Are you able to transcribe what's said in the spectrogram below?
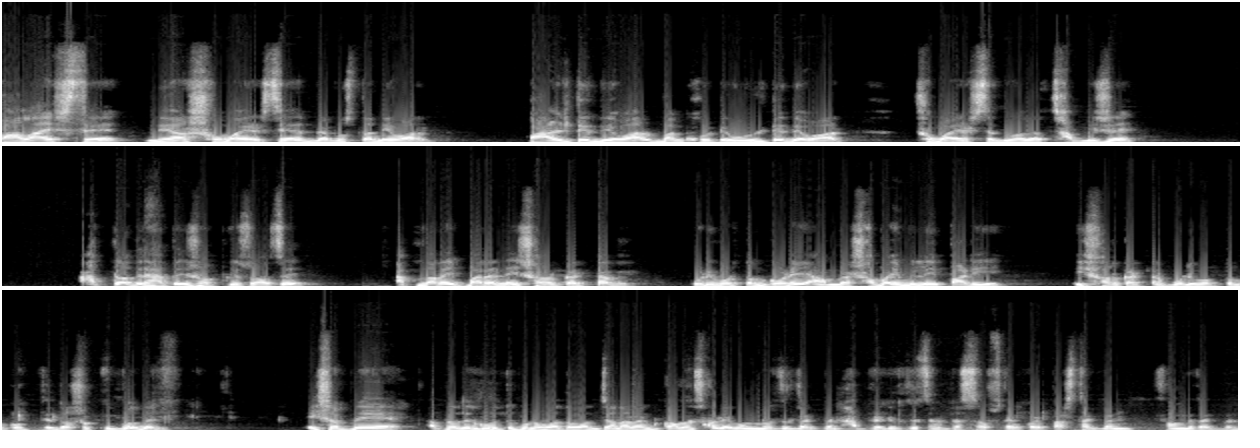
পালা এসছে নেওয়ার সময় এসছে, ব্যবস্থা নেওয়ার, পাল্টে দেওয়ার বা ঘটে উল্টে দেওয়ার সময় এসছে দু হাজার ছাব্বিশে। আপনাদের হাতেই সবকিছু আছে। আপনারাই পারেন এই সরকারটার পরিবর্তন করে, আমরা সবাই মিলেই পারি এই সরকারটার পরিবর্তন করতে। দর্শক, কি বলবেন? এইসব নিয়ে আপনাদের গুরুত্বপূর্ণ মতামত জানাবেন কমেন্টস করে এবং নজর রাখবেন। হাবড়া টিভিতে চ্যানেলটা সাবস্ক্রাইব করে পাশ থাকবেন, সঙ্গে থাকবেন।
